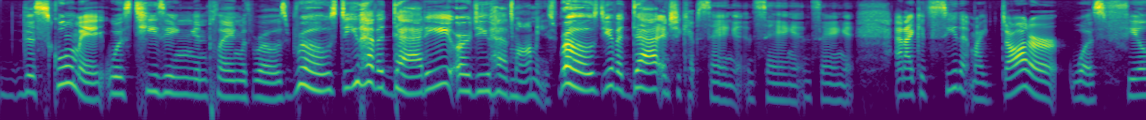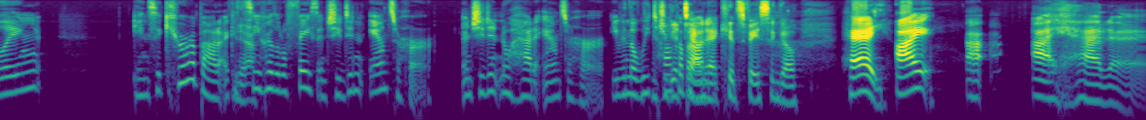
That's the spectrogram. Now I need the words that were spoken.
the schoolmate was teasing and playing with Rose. Rose, do you have a daddy or do you have mommies? Rose, do you have a dad? And she kept saying it and saying it and saying it. And I could see that my daughter was feeling insecure about it. I could Yeah. see her little face, and she didn't answer her, and she didn't know how to answer her, even though we You talk get about down it. that kid's face and go, "Hey, I, I, I had a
